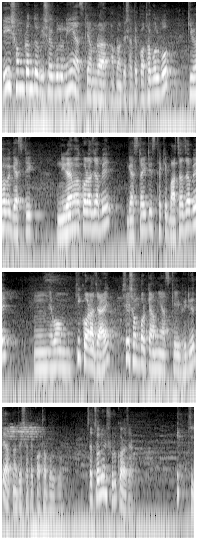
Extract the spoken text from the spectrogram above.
এই সংক্রান্ত বিষয়গুলো নিয়ে আজকে আমরা আপনাদের সাথে কথা বলব। কীভাবে গ্যাস্ট্রিক নিরাময় করা যাবে, গ্যাস্ট্রাইটিস থেকে বাঁচা যাবে এবং কি করা যায়, সে সম্পর্কে আমি আজকে এই ভিডিওতে আপনাদের সাথে কথা বলব। তা চলুন শুরু করা যাক। কি?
